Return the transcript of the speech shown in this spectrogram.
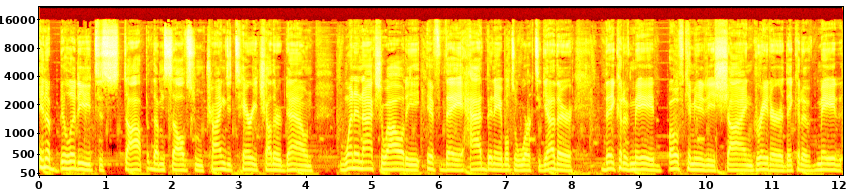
inability to stop themselves from trying to tear each other down when in actuality if they had been able to work together they could have made both communities shine greater. They could have made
